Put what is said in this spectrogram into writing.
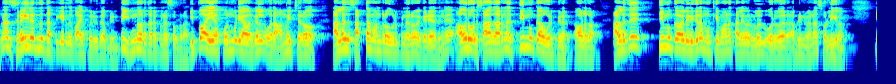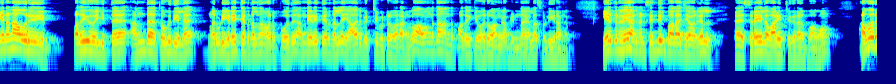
ஆனால் சிறையிலிருந்து தப்பிக்கிறது வாய்ப்பு இருக்குது அப்படின்ட்டு இன்னொரு தரப்பினர் சொல்கிறாங்க இப்போ ஐயா பொன்முடி அவர்கள் ஒரு அமைச்சரோ அல்லது சட்டமன்ற உறுப்பினரோ கிடையாதுங்க. அவர் ஒரு சாதாரண திமுக உறுப்பினர் அவ்வளோதான் அல்லது திமுகவில் இருக்கிற முக்கியமான தலைவர்களுள் ஒருவர் அப்படின்னு வேணால் சொல்லிக்கலாம். ஏன்னா ஒரு பதவி வகித்த அந்த தொகுதியில் மறுபடியும் இடைத்தேர்தல் தான் வரப்போகுது. அந்த இடைத்தேர்தலில் யார் வெற்றி பெற்று வராங்களோ அவங்க தான் அந்த பதவிக்கு வருவாங்க அப்படின்னு தான் எல்லாம் சொல்லிக்கிறாங்க. ஏற்கனவே அண்ணன் செந்தில் பாலாஜி அவர்கள் சிறையில் வாடிட்டு இருக்கிறார் பாவம். அவர்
